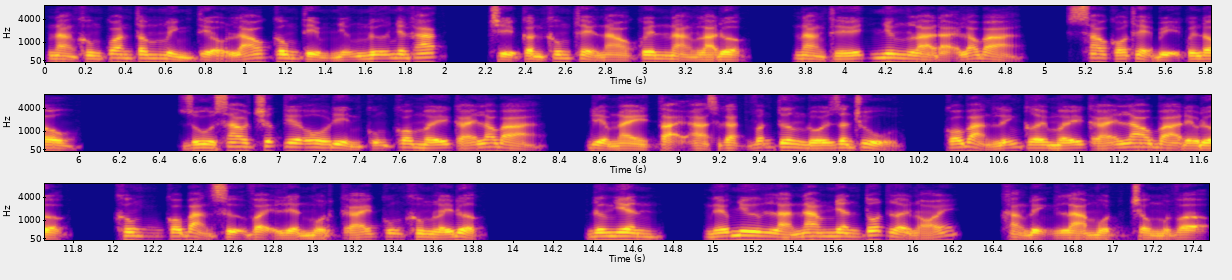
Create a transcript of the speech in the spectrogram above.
nàng không quan tâm mình tiểu lão công tìm những nữ nhân khác, chỉ cần không thể nào quên nàng là được, nàng thế nhưng là đại lão bà, sao có thể bị quên đâu? Dù sao trước kia ô đình cũng có mấy cái lao bà, điểm này tại asgad vẫn tương đối dân chủ, có bản lĩnh cưới mấy cái lao bà đều được, không có bản sự vậy liền một cái cũng không lấy được. Đương nhiên, nếu như là nam nhân tốt lời nói, khẳng định là một chồng một vợ.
